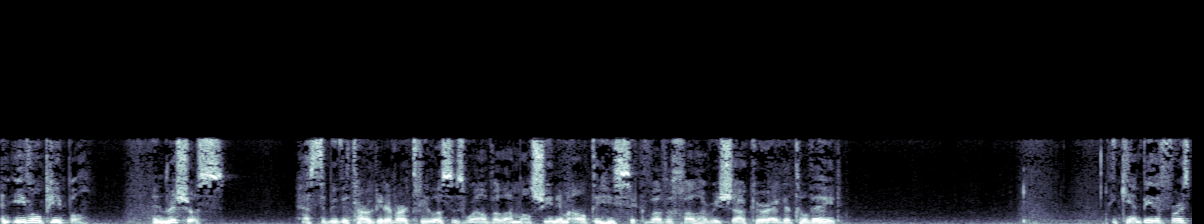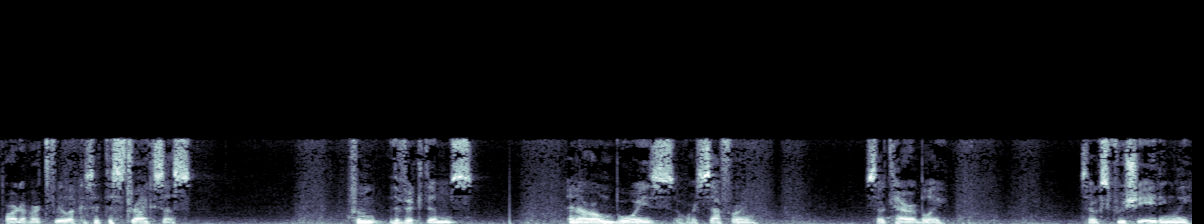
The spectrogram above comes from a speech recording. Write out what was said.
And evil people and rishus has to be the target of our tefillos as well. It can't be the first part of our tefillah because it distracts us from the victims and our own boys who are suffering so terribly, so excruciatingly.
